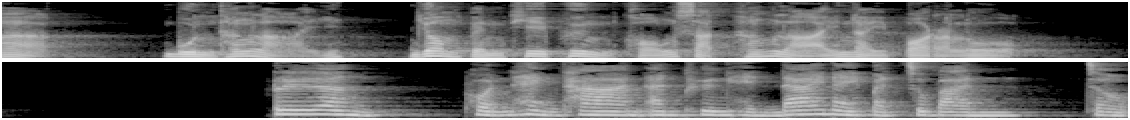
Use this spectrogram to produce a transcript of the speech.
มาก บุญทั้งหลายย่อมเป็นที่พึ่งของสัตว์ทั้งหลายในปรโลก เรื่อง ผลแห่งทานอันพึงเห็นได้ในปัจจุบัน จบ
